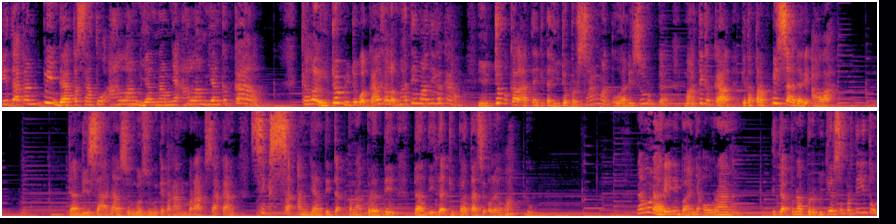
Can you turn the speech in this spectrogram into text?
kita akan pindah ke satu alam yang namanya alam yang kekal. Kalau hidup, hidup kekal. Kalau mati, mati kekal. Hidup kekal artinya kita hidup bersama Tuhan di surga. Mati kekal, kita terpisah dari Allah. Dan di sana sungguh-sungguh kita akan merasakan siksaan yang tidak pernah berhenti dan tidak dibatasi oleh waktu. Namun hari ini banyak orang tidak pernah berpikir seperti itu.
